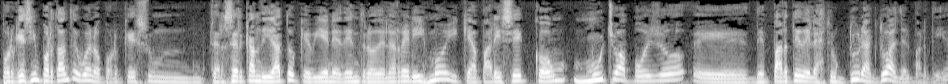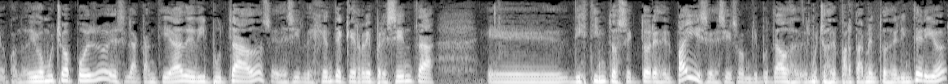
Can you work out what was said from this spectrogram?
¿Por qué es importante? Bueno, porque es un tercer candidato que viene dentro del herrerismo y que aparece con mucho apoyo de parte de la estructura actual del partido. Cuando digo mucho apoyo es la cantidad de diputados, es decir, de gente que representa distintos sectores del país, es decir, son diputados de muchos departamentos del interior,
